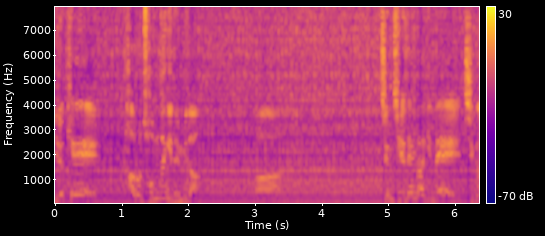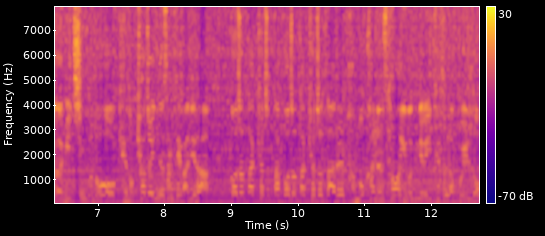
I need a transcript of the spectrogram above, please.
이렇게 바로 점등이 됩니다. 아, 지금 제 생각인데 지금 이 친구도 계속 켜져 있는 상태가 아니라 꺼졌다 켜졌다 꺼졌다 켜졌다를 반복하는 상황이거든요. 이 테슬라 코일도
